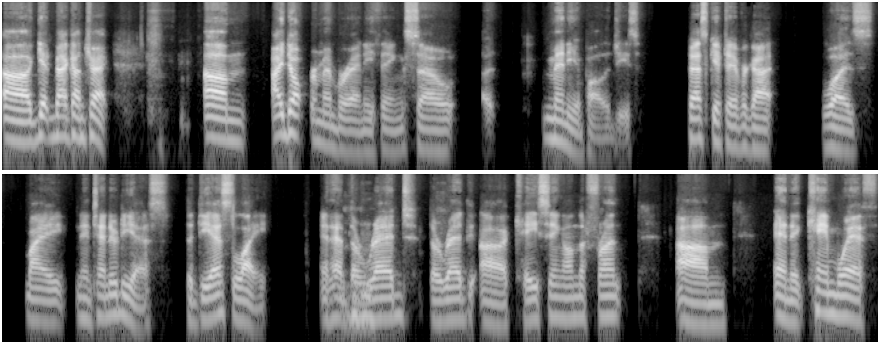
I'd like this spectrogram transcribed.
uh getting back on track. Um I don't remember anything, so uh, many apologies. Best gift I ever got was my Nintendo DS, the DS Lite. It had the Mhm. red, the red uh casing on the front. Um and it came with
